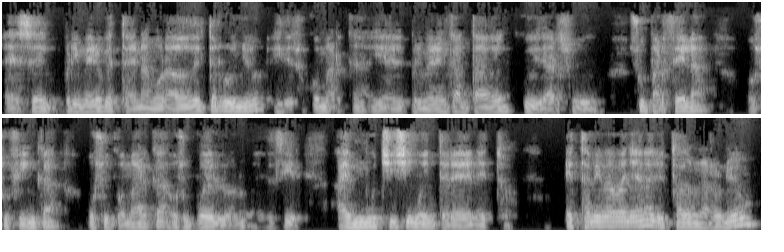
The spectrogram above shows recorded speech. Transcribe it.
es el primero que está enamorado del terruño y de su comarca y es el primer encantado en cuidar su, su parcela o su finca o su comarca o su pueblo. ¿no? Es decir, hay muchísimo interés en esto. Esta misma mañana yo he estado en una reunión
